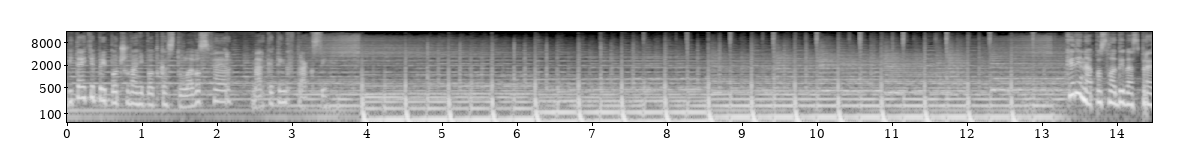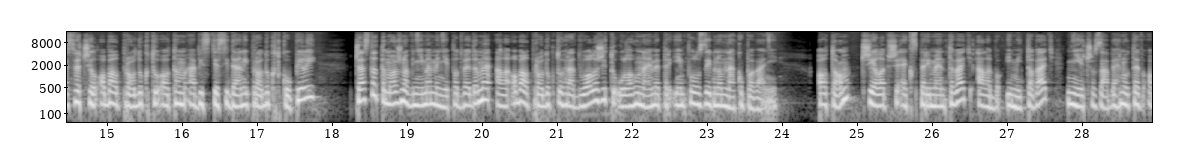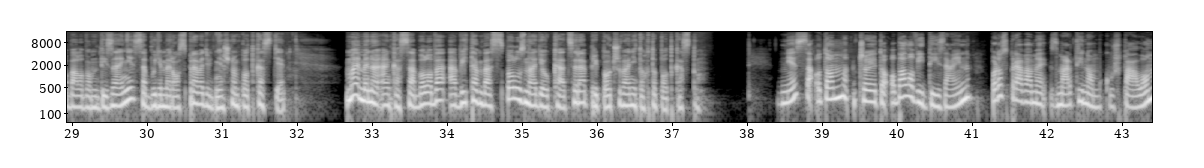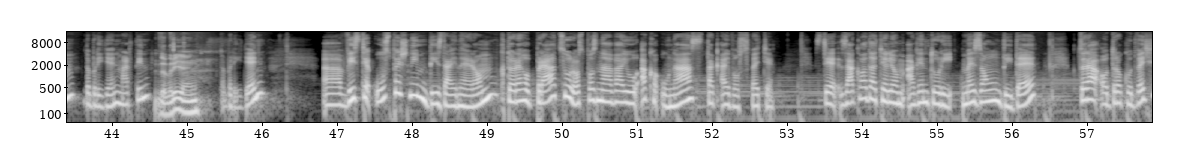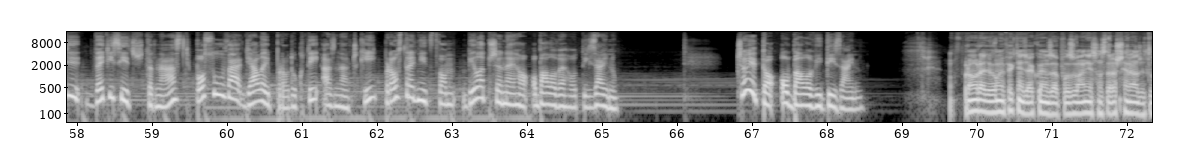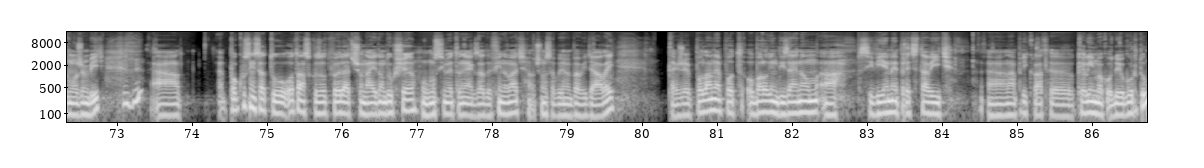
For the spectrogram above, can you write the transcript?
Vitajte pri počúvaní podcastu Levosfér – Marketing v praxi. Kedy naposledy vás presvedčil obal produktu o tom, aby ste si daný produkt kúpili? Často to možno vnímame nepodvedome, ale obal produktu hrá dôležitú úlohu najmä pri impulzívnom nakupovaní. O tom, či je lepšie experimentovať alebo imitovať niečo zabehnuté v obalovom dizajne, sa budeme rozprávať v dnešnom podcaste. Moje meno je Anka Sabolova a vítam vás spolu s Náďou Kácera pri počúvaní tohto podcastu. Dnes sa o tom, čo je to obalový dizajn, porozprávame s Martinom Kušpálom. Dobrý deň, Martin. Dobrý deň. Dobrý deň. Vy ste úspešným dizajnérom, ktorého prácu rozpoznávajú ako u nás, tak aj vo svete. Ste zakladateľom agentúry Maison d'Idée, ktorá od roku 2014 posúva ďalej produkty a značky prostredníctvom vylepšeného obalového dizajnu. Čo je to obalový dizajn? V prvom rade veľmi pekne ďakujem za pozvanie, som strašne rád, že tu môžem byť. Uh-huh. A Pokúsim sa tú otázku zodpovedať čo najjednoduchšie, musíme to nejak zadefinovať, o čom sa budeme baviť ďalej. Takže podľa mňa pod obalovým dizajnom si vieme predstaviť napríklad e, kelímok od jogurtu,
